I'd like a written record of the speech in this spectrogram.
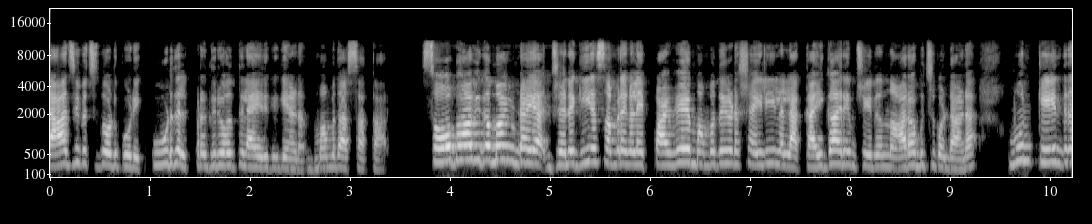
രാജിവെച്ചതോടുകൂടി കൂടുതൽ പ്രതിരോധത്തിലായിരിക്കുകയാണ് മമതാ സർക്കാർ. സ്വാഭാവികമായി ഉണ്ടായ ജനകീയ സമരങ്ങളെ പഴയ മമതയുടെ ശൈലിയിലല്ല കൈകാര്യം ചെയ്തതെന്ന് ആരോപിച്ചുകൊണ്ടാണ് മുൻ കേന്ദ്ര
